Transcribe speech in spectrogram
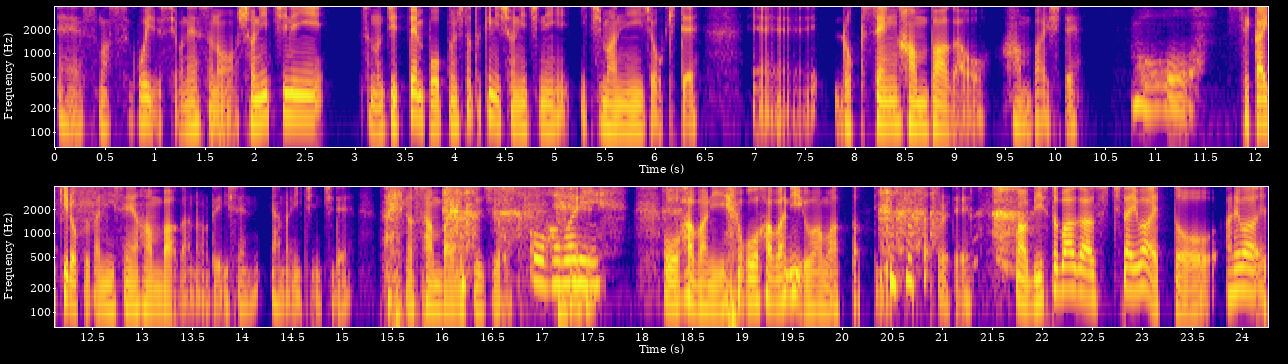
えー、まあ、すごいですよね。その、初日に、その実店舗オープンした時に初日に1万人以上来て、えー、6000ハンバーガーを販売して、世界記録が2000ハンバーガーなのであの1日でそれの3倍の数字を。大幅に 大幅に大幅に上回ったっていうこれでまあビーストバーガーズ自体はえっとあれはえっ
